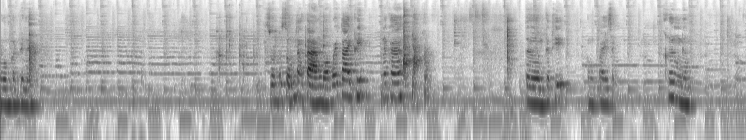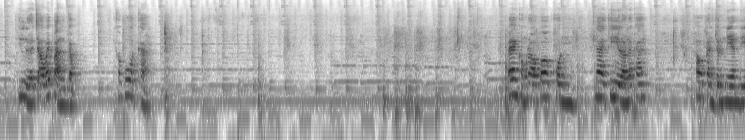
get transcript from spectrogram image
รวมกันไปเลย ส่วนผสมต่างๆ บอกไว้ใต้คลิปนะคะ เติมกะทิลงไปสักครึ่งหนึ่งที่เหลือจะเอาไว้ปั่นกับข้าวโพดค่ะ แป้งของเราก็คนได้ที่แล้วนะคะ เข้ากันจนเนียนดี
